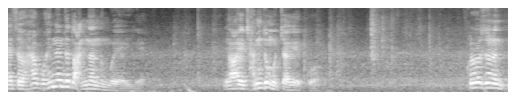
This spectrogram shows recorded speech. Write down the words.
해서 하고 했는데도 안 낫는 거예요 이게. 야 이거 잠도 못 자겠고. 그러고서는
